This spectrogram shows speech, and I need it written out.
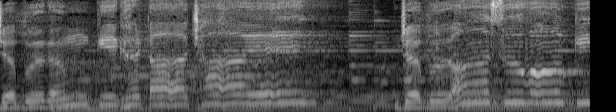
जब गम की घटा छाए, जब आंसुओं की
